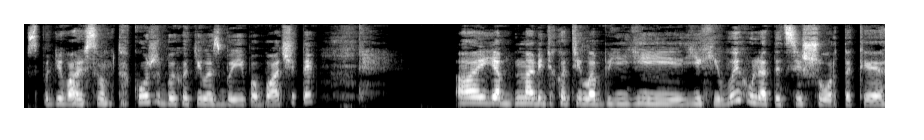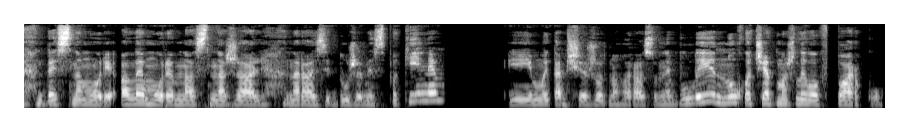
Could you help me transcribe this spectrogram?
Сподіваюсь, вам також би хотілося б її побачити. Я б навіть хотіла б її, їх і вигуляти, ці шортики десь на морі, але море в нас, на жаль, наразі дуже неспокійне. І ми там ще жодного разу не були. Ну, хоча б, можливо, в парку.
